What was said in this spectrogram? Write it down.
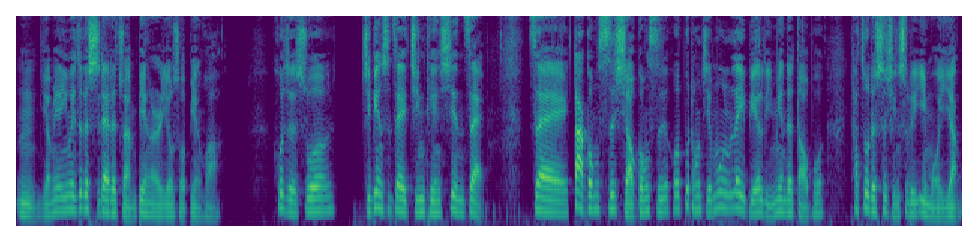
嗯，有没有因为这个时代的转变而有所变化？或者说，即便是在今天现在，在大公司、小公司或不同节目类别里面的导播，他做的事情是不是一模一样？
